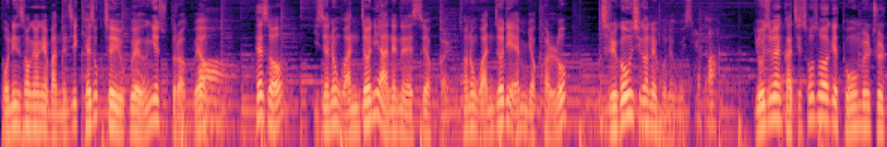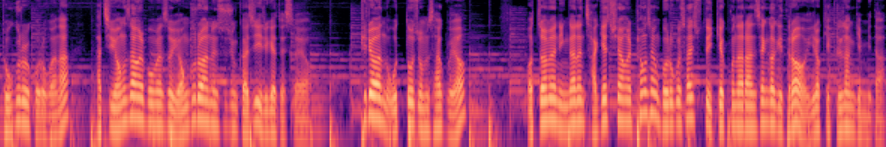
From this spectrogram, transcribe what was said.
본인 성향에 맞는지 계속 제 요구에 응해주더라고요. 와. 해서 이제는 완전히 아내는 S 역할, 저는 완전히 M 역할로 즐거운 시간을 보내고 있습니다. 대박. 요즘엔 같이 소소하게 도움을 줄 도구를 고르거나 같이 영상을 보면서 연구를 하는 수준까지 이르게 됐어요. 필요한 옷도 좀 사고요. 어쩌면 인간은 자기의 취향을 평생 모르고 살 수도 있겠구나라는 생각이 들어 이렇게 글 남깁니다.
